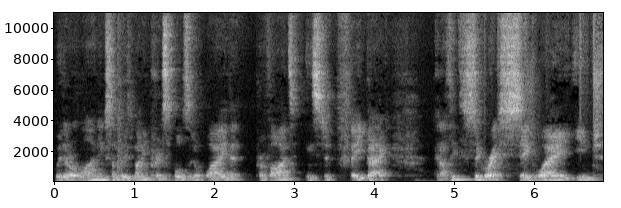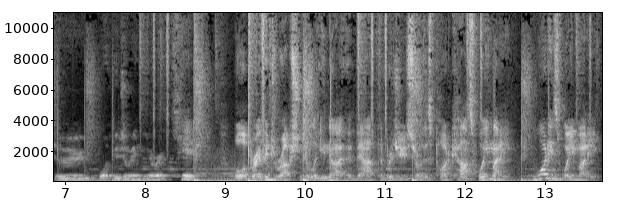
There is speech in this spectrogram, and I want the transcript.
where they're aligning some of these money principles in a way that provides instant feedback. And I think this is a great segue into what you're doing here at Kit. Well, a brief interruption to let you know about the producer of this podcast, WeMoney. What is WeMoney?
